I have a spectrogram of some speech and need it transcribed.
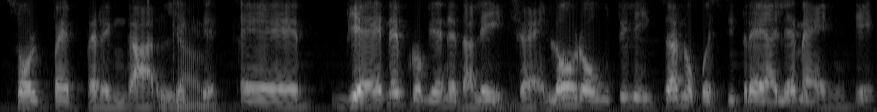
salt, pepper and garlic, Garlic. e viene, proviene da lì, cioè loro utilizzano questi tre elementi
